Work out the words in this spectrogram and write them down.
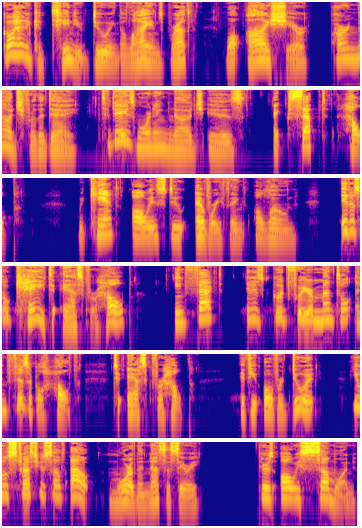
Go ahead and continue doing the lion's breath while I share our nudge for the day. Today's morning nudge is accept help. We can't always do everything alone. It is okay to ask for help. In fact, it is good for your mental and physical health to ask for help. If you overdo it, you will stress yourself out more than necessary. There is always someone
